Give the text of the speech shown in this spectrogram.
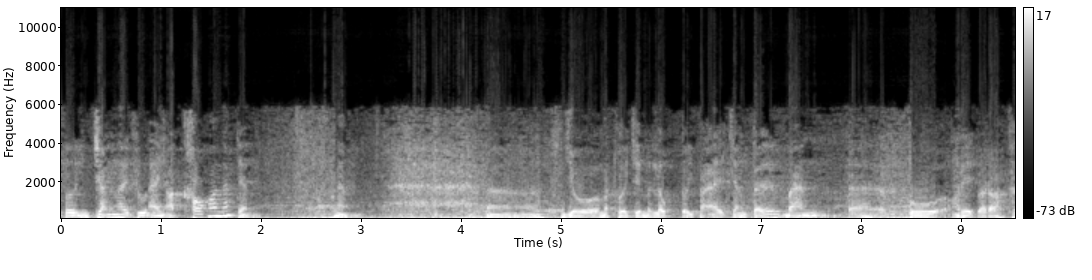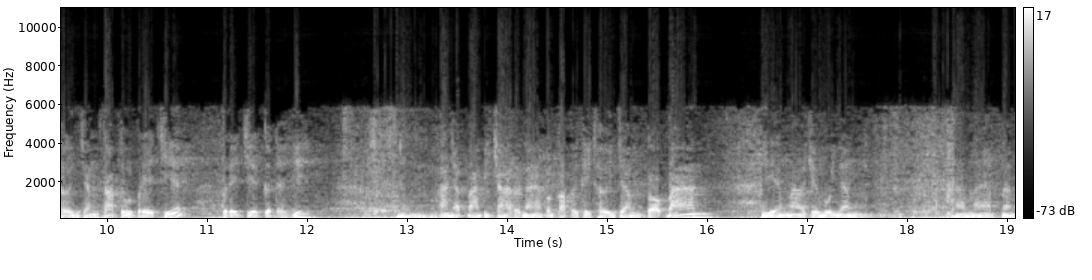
ធ្វើអញ្ចឹងហើយខ្លួនឯងអត់ខុសណាចឹងហ្នឹងអឺ យកមកធ្វើជាមលុបទុយផ្អែកចឹងទៅ បានពូរាជបរោះធ្វើអញ្ចឹងតាមទូលព្រះជាព្រះជាគិតអីអញអត់បានពិចារណាបង្កប់ឲ្យគេធ្វើអញ្ចឹងក៏បានយាងមកជាមួយនឹងអំណាចហ្នឹង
